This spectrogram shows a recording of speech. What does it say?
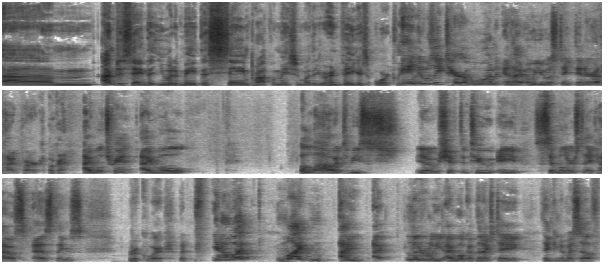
Um, I'm just saying that you would have made the same proclamation whether you were in Vegas or Cleveland. and it was a terrible one, and I owe you a steak dinner at Hyde Park. Okay. I will tran- I will allow it to be, sh- you know, shifted to a similar steakhouse as things require. But you know what? My I I literally I woke up the next day thinking to myself,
